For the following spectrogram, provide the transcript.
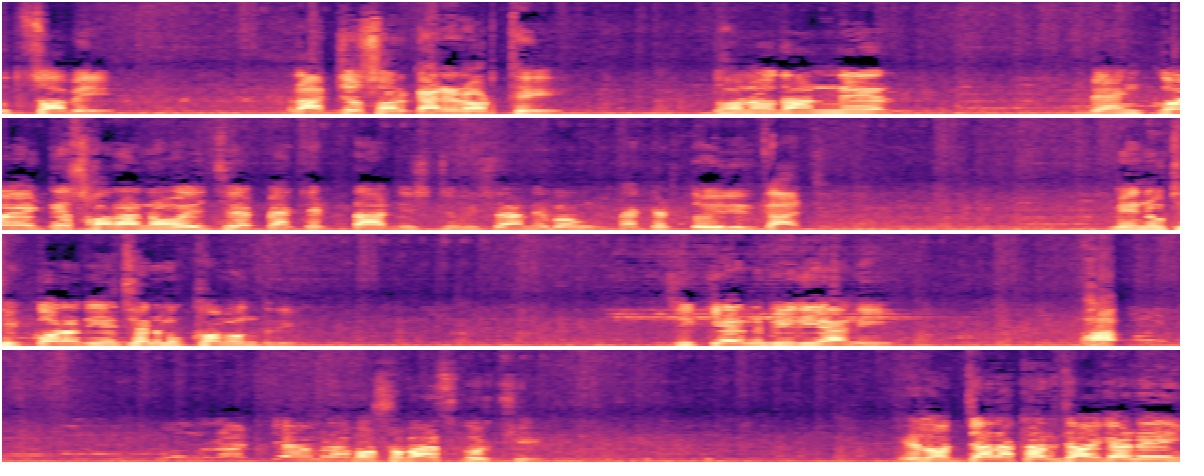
উৎসবে রাজ্য সরকারের অর্থে ধনধান্যের ব্যাংকোয়েটে সরানো হয়েছে প্যাকেটটা ডিস্ট্রিবিউশন এবং প্যাকেট তৈরির কাজ। মেনু ঠিক করে দিয়েছেন মুখ্যমন্ত্রী। চিকেন বিরিয়ানি ভাবুন কোন রাজ্যে আমরা বসবাস করছি? এ লজ্জা রাখার জায়গা নেই।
